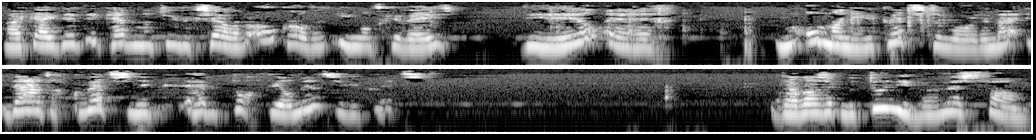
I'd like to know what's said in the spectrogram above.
Maar kijk, dit, ik heb natuurlijk zelf ook altijd iemand geweest die heel erg om maar niet gekwetst te worden. Maar daardoor kwetsen ik, heb ik toch veel mensen gekwetst. Daar was ik me toen niet bewust van.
